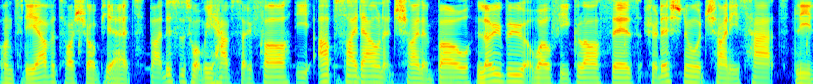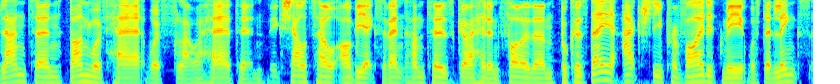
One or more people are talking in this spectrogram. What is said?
onto the avatar shop yet, but this is what we have so far. The upside down China bowl, Luobu wealthy glasses, traditional Chinese hat, Li lantern, bun with hair with flower hairpin. Big shout out RBX event hunters, go ahead and follow them because they actually provided me with the links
